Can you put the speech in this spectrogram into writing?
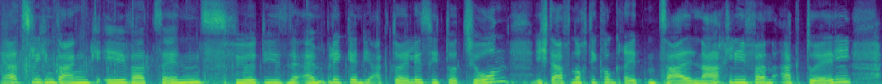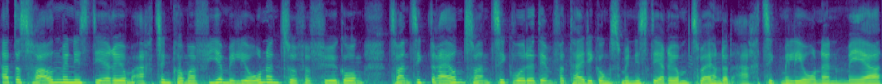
Herzlichen Dank, Eva Zenz, für diese Einblicke in die aktuelle Situation. Ich darf noch die konkreten Zahlen nachliefern. Aktuell hat das Frauenministerium 18,4 Millionen zur Verfügung. 2023 wurde dem Verteidigungsministerium 280 Millionen mehr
